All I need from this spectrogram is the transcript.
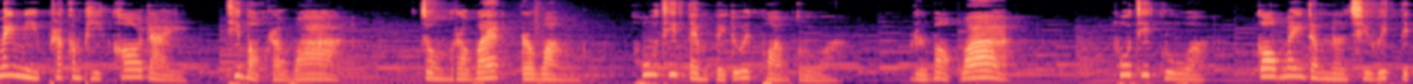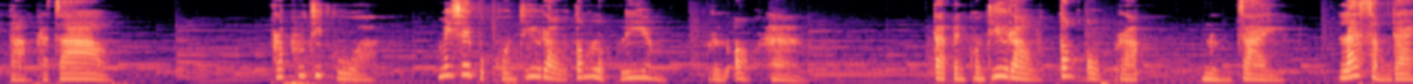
ไม่มีพระคัมภีร์ข้อใดที่บอกเราว่า จงระแวดระวัง ผู้ที่เต็มไปด้วยความกลัว หรือบอกว่า ผู้ที่กลัวก็ไม่ดำเนินชีวิตติดตามพระเจ้าเพราะผู้ที่กลัวไม่ใช่บุคคลที่เราต้องหลบเลี่ยงหรือออกห่าง แต่เป็นคนที่เราต้องโอบรับ หนุนใจ และสำแดง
